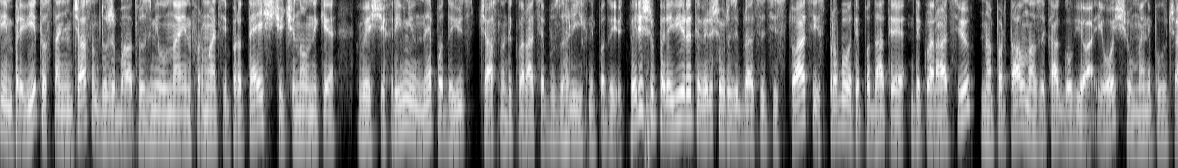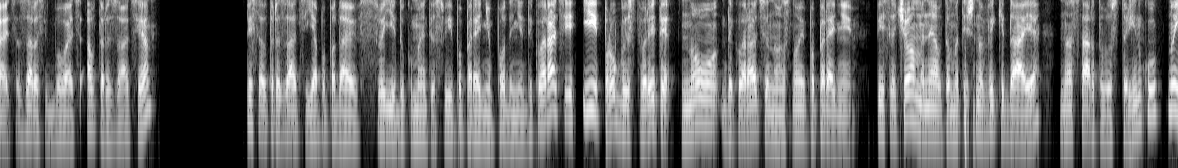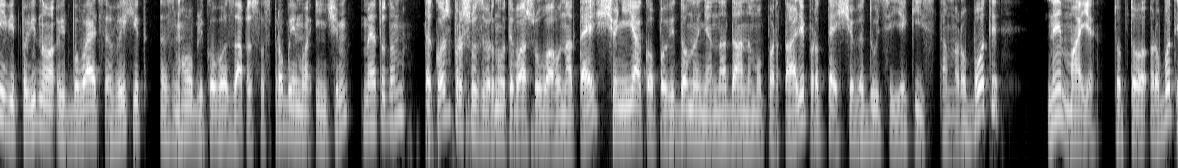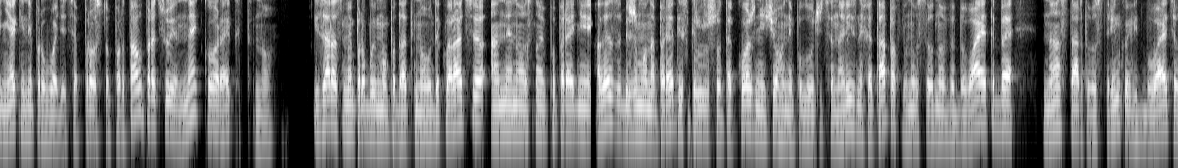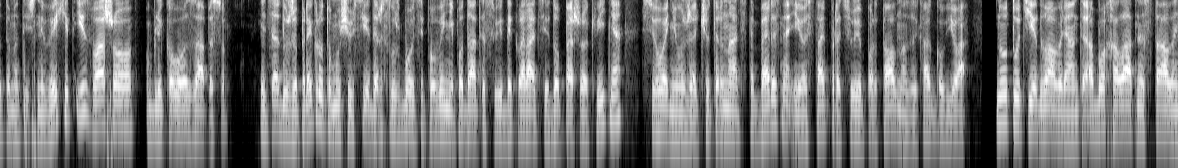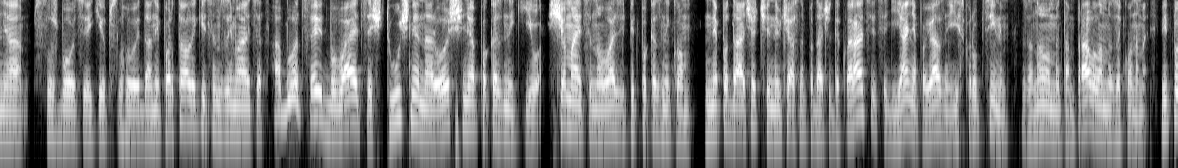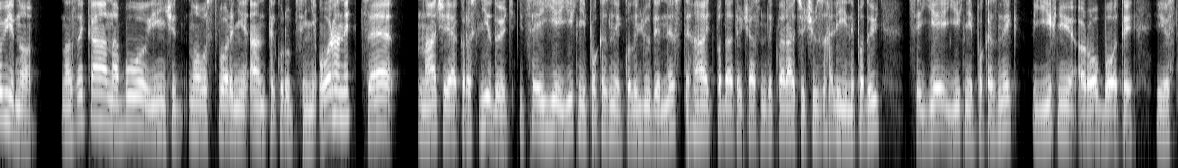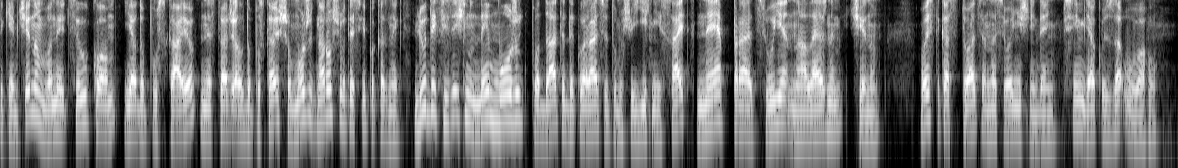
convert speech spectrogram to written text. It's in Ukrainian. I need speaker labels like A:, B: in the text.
A: Усім привіт! Останнім часом дуже багато ЗМІ лунає інформації про те, що чиновники вищих рівнів не подають вчасно декларації, або взагалі їх не подають. Вирішив перевірити, вирішив розібратися в цій ситуації і спробувати подати декларацію на портал НАЗК Gov.ua. І ось що у мене виходить. Зараз відбувається авторизація. Після авторизації я попадаю в свої документи, в свої попередньо подані декларації і пробую створити нову декларацію на основі попередньої. Після чого мене автоматично викидає на стартову сторінку, ну і відповідно відбувається вихід з мого облікового запису. Спробуємо іншим методом. Також прошу звернути вашу увагу на те, що ніякого повідомлення на даному порталі про те, що ведуться якісь там роботи, немає. Тобто роботи ніякі не проводяться. Просто портал працює некоректно. І зараз ми пробуємо подати нову декларацію, а не на основі попередньої. Але забіжимо наперед і скажу, що також нічого не вийде. На різних етапах воно все одно вибиває тебе на стартову сторінку відбувається автоматичний вихід із вашого облікового запису. І це дуже прикро, тому що всі держслужбовці повинні подати свої декларації до 1 квітня. Сьогодні вже 14 березня, і ось так працює портал на ЗК.gov.ua. Ну тут є два варіанти: або халатне ставлення службовців, які обслуговують даний портал, які цим займаються, або це відбувається штучне нарощення показників. Що мається на увазі під показником? Неподача чи невчасна подача декларації це діяння пов'язані із корупційним за новими там правилами, законами. Відповідно. НАЗК, НАБУ і інші новостворені антикорупційні органи це наче як розслідують, і це є їхній показник, коли люди не встигають подати вчасну декларацію чи взагалі її не подають. Це є їхній показник їхньої роботи. І ось таким чином вони цілком я допускаю, не стверджую, але допускаю, що можуть нарощувати свій показник. Люди фізично не можуть подати декларацію, тому що їхній сайт не працює належним чином. Ось така ситуація на сьогоднішній день. Всім дякую за увагу.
